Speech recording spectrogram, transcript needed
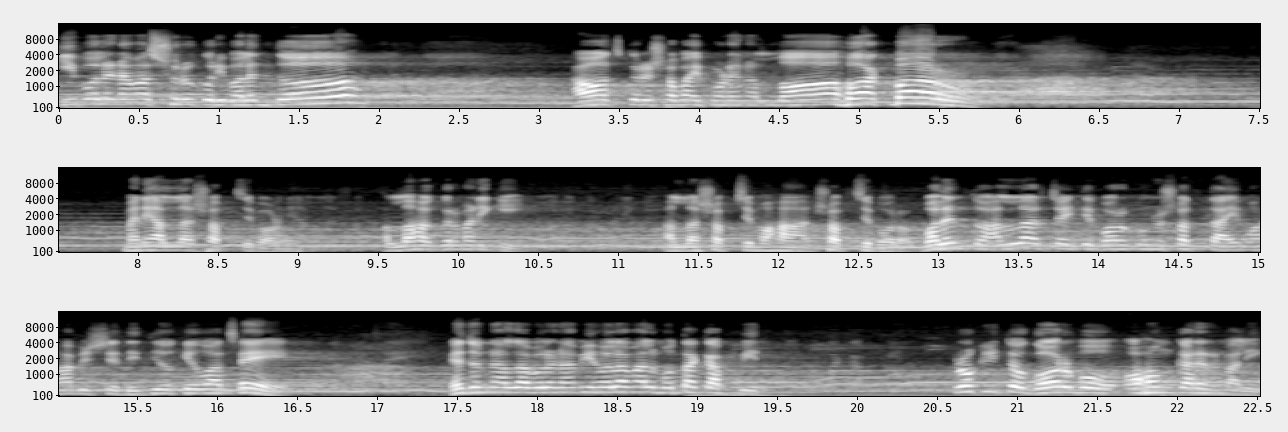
কি বলে নামাজ শুরু করি বলেন তো? আওয়াজ করে সবাই পড়েন, আল্লাহ আকবর। মানে আল্লাহ সবচেয়ে বড়। আল্লাহ আকবর মানে কি? আল্লাহ সবচেয়ে মহান, সবচেয়ে বড়। বলেন তো, আল্লাহর চাইতে বড় কোন সত্তা এই মহাবিশ্বে দ্বিতীয় কেউ আছে? এজন্য আল্লাহ বলেন, আমি হলাম আল মোতাকাব্বির প্রকৃত গর্ব অহংকারের মালিক।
